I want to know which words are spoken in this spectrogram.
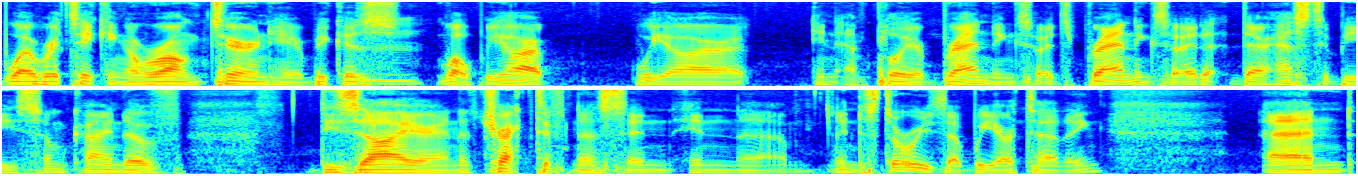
where we're taking a wrong turn here because Mm. well, we are we are in employer branding, so it's branding. So it, there has to be some kind of desire and attractiveness in in um, in the stories that we are telling, and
